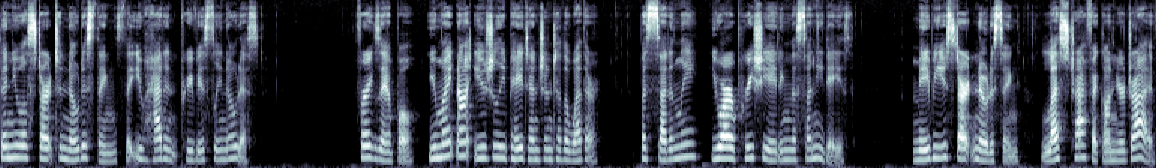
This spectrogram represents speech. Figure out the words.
then you will start to notice things that you hadn't previously noticed. For example, you might not usually pay attention to the weather, but suddenly you are appreciating the sunny days. Maybe you start noticing less traffic on your drive,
